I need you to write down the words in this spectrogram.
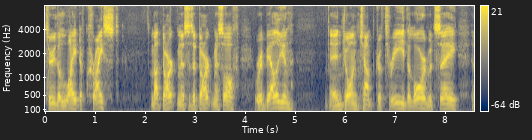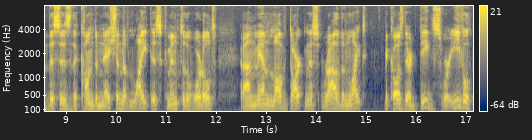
to the light of Christ. That darkness is a darkness of rebellion. In John chapter 3, the Lord would say, This is the condemnation that light is come into the world, and men love darkness rather than light, because their deeds were evil.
